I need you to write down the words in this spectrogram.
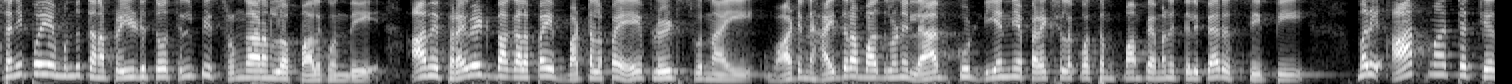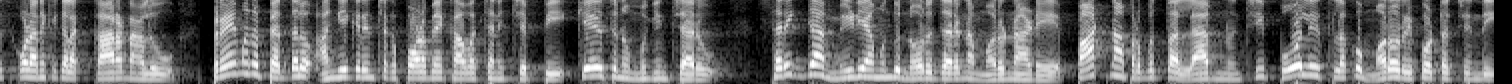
చనిపోయే ముందు తన ప్రియుడితో శిల్పి శృంగారంలో పాల్గొంది. ఆమె ప్రైవేట్ భాగాలపై బట్టలపై ఫ్లూయిడ్స్ ఉన్నాయి. వాటిని హైదరాబాద్లోని ల్యాబ్కు డిఎన్ఏ పరీక్షల కోసం పంపామని తెలిపారు సిపి. మరి ఆత్మహత్య చేసుకోవడానికి గల కారణాలు ప్రేమను పెద్దలు అంగీకరించకపోవడమే కావచ్చని చెప్పి కేసును ముగించారు. సరిగ్గా మీడియా ముందు నోరు జారిన మరునాడే పాట్నా ప్రభుత్వ ల్యాబ్ నుంచి పోలీసులకు మరో రిపోర్ట్ వచ్చింది.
